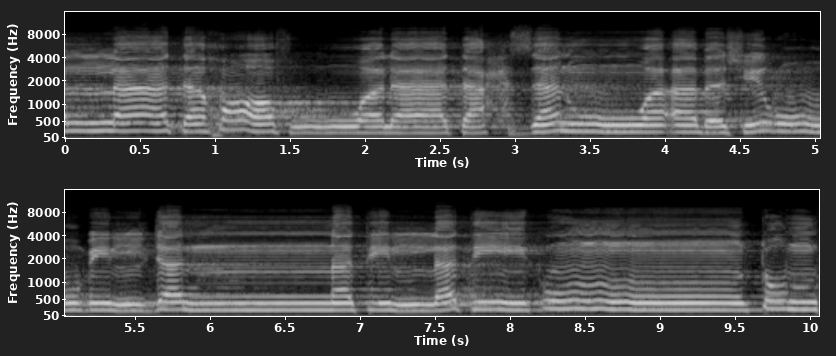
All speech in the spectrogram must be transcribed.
الا تخافوا ولا تحزنوا وابشروا بالجنه التي كنتم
